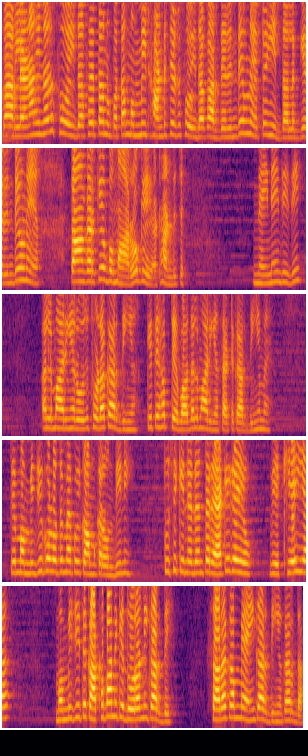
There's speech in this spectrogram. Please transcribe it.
ਕਰ ਲੈਣਾ ਸੀ ਨਾ ਰਸੋਈ ਦਾ ਫਿਰ ਤੁਹਾਨੂੰ ਪਤਾ ਮੰਮੀ ਠੰਡ 'ਚ ਰਸੋਈ ਦਾ ਕਰਦੇ ਰਹਿੰਦੇ ਹੋਣੇ ਤੁਸੀਂ ਇਦਾਂ ਲੱਗੇ ਰਹਿੰਦੇ ਹੋਣੇ ਆ। ਤਾਂ ਕਰਕੇ ਉਹ ਬਿਮਾਰ ਹੋ ਗਏ ਆ ਠੰਡ 'ਚ। ਨਹੀਂ ਨਹੀਂ ਦੀਦੀ ਅਲਮਾਰੀਆਂ ਰੋਜ਼ ਥੋੜਾ ਕਰਦੀ ਆ ਕਿਤੇ ਹਫ਼ਤੇ ਬਾਅਦ ਅਲਮਾਰੀਆਂ ਸੈੱਟ ਕਰਦੀ ਆ ਮੈਂ। ਤੇ ਮੰਮੀ ਜੀ ਕੋਲੋਂ ਤੇ ਮੈਂ ਕੋਈ ਕੰਮ ਕਰਾਉਂਦੀ ਨਹੀਂ। ਤੁਸੀਂ ਕਿੰਨੇ ਦਿਨ ਤੇ ਰਹਿ ਕੇ ਗਏ ਹੋ? ਵੇਖਿਆ ਹੀ ਆ। ਮੰਮੀ ਜੀ ਤੇ ਕੱਖ ਬਣ ਕੇ ਦੋਰਾ ਨਹੀਂ ਕਰਦੇ। ਸਾਰਾ ਕੰਮ ਮੈਂ ਹੀ ਕਰਦੀ ਆ ਘਰ ਦਾ।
